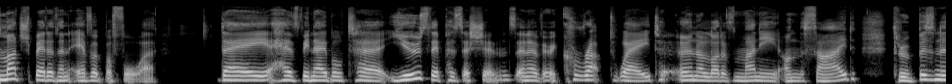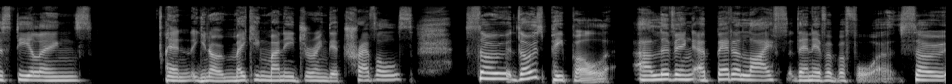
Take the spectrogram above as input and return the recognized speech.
much better than ever before. They have been able to use their positions in a very corrupt way to earn a lot of money on the side through business dealings and, you know, making money during their travels. So those people are living a better life than ever before. So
